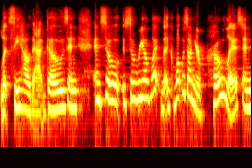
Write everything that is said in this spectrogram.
Let's see how that goes. And and so so Ria, what like what was on your pro list and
